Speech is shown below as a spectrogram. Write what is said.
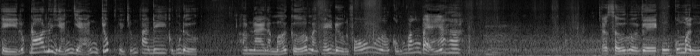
thì lúc đó nó giãn giãn một chút thì chúng ta đi cũng được. Hôm nay là mở cửa mà thấy đường phố ờ, cũng vắng vẻ ha. Ừ. thật sự người việt của mình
